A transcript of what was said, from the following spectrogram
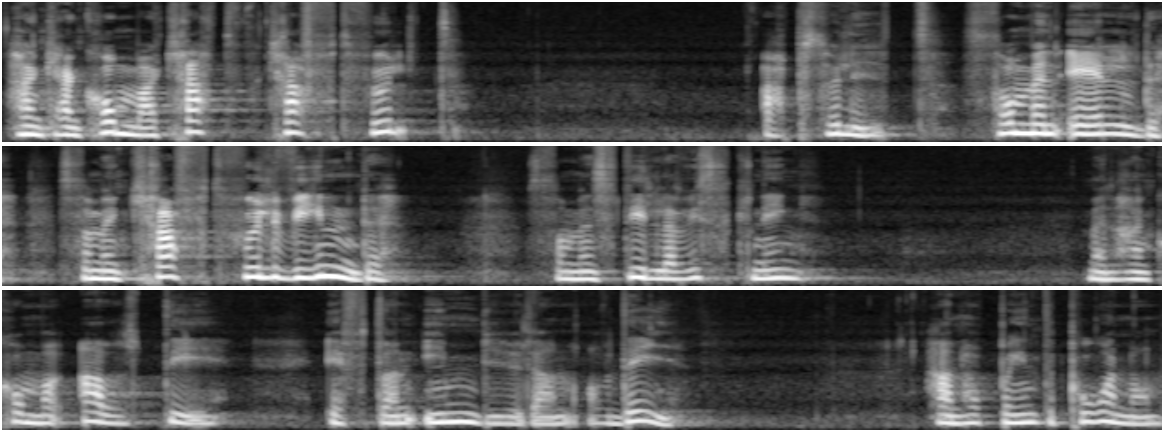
Han kan komma kraftfullt. Absolut. Som en eld, som en kraftfull vind, som en stilla viskning. Men han kommer alltid efter en inbjudan av dig. Han hoppar inte på någon.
